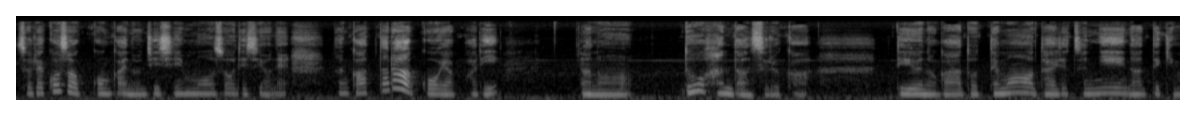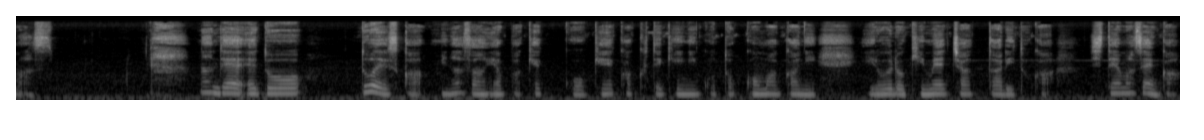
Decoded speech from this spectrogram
それこそ今回の地震もそうですよね。なんかあったらこうやっぱりあのどう判断するかっていうのがとっても大切になってきます。なんでえっ、とどうですか？皆さんやっぱ結構計画的に事細かにいろいろ決めちゃったりとかしてませんか？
